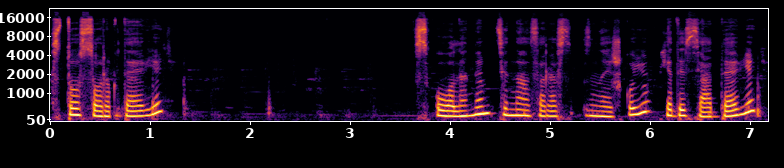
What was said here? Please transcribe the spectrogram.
149. З оленем ціна зараз знижкою 59.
